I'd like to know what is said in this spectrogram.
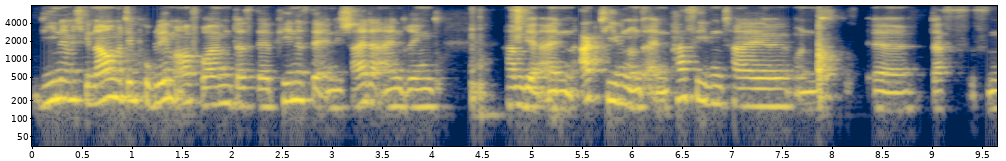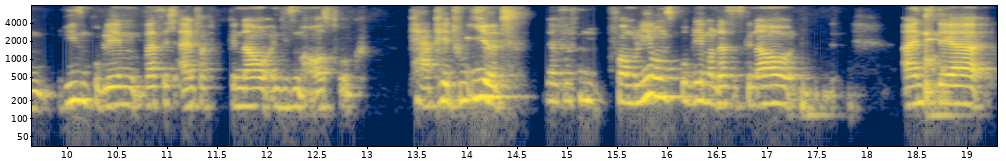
die nämlich genau mit dem Problem aufräumt, dass der Penis, der in die Scheide eindringt, haben wir einen aktiven und einen passiven Teil und äh, das ist ein Riesenproblem, was sich einfach genau in diesem Ausdruck perpetuiert. Das ist ein Formulierungsproblem und das ist genau eins der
